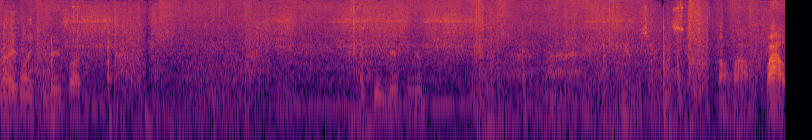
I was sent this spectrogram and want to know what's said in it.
Well, there's only two minutes left. I keep missing him. Come here, Mr. Beast. Oh wow, wow!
